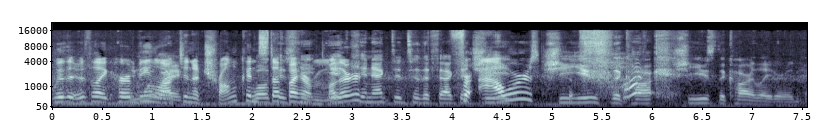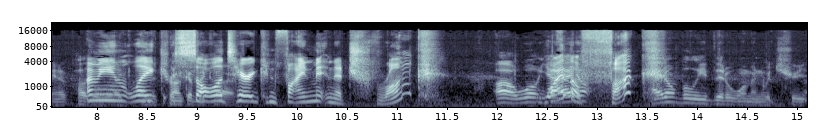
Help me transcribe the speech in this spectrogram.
With, with like her being locked way? in a trunk and well, stuff by he- her it mother. connected to the fact For that she, hours? she used the car. She used the car later in, in a puzzle. I mean, like, like, trunk of the car. solitary confinement in a trunk. Oh well, yeah. Why I the fuck? I don't believe that a woman would treat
